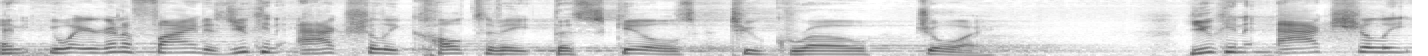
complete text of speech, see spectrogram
And what you're going to find is you can actually cultivate the skills to grow joy. You can actually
